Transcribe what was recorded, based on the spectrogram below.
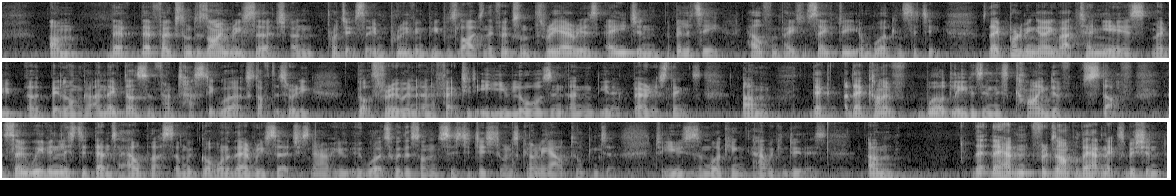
um, they're, they're focused on design research and projects that are improving people's lives. And they focus on three areas age and ability, health and patient safety, and work and city. So they've probably been going about 10 years, maybe a bit longer, and they've done some fantastic work, stuff that's really got through and, and affected EU laws and, and you know various things. Um, they're, they're kind of world leaders in this kind of stuff. And so we've enlisted them to help us, and we've got one of their researchers now who, who works with us on assisted digital and is currently out talking to, to users and working how we can do this. Um, they, they had, for example, they had an exhibition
